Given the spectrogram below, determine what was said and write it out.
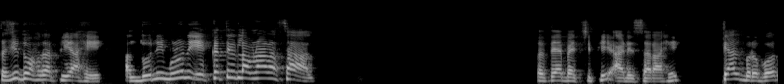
त्याची दोन हजार फी आहे. आणि दोन्ही मिळून एकत्रित लावणार असाल तर त्या बॅचची फी अडीच हजार आहे. त्याचबरोबर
